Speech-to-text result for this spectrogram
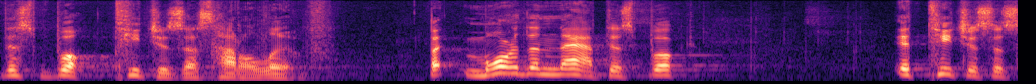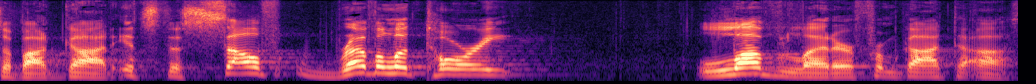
This book teaches us how to live. But more than that, this book it teaches us about God. It's the self revelatory love letter from God to us.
